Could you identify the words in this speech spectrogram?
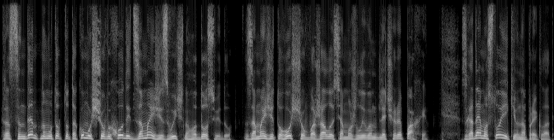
Трансцендентному, тобто такому, що виходить за межі звичного досвіду, за межі того, що вважалося можливим для черепахи. Згадаймо стоїків, наприклад,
